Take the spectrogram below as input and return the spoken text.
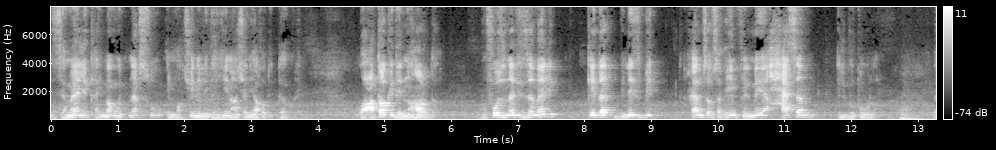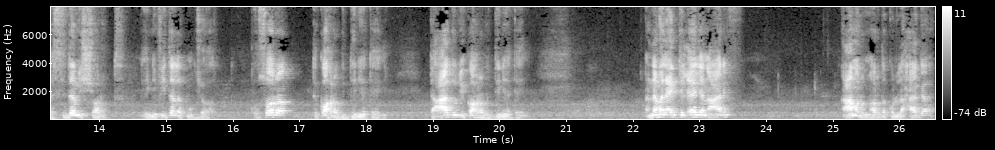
الزمالك هيموت نفسه الماتشين اللي جايين عشان ياخد الدوري. وأعتقد النهارده بفوز نادي الزمالك كده بنسبة 75% حسم البطولة. بس ده مش شرط لأن في ثلاث ماتشات. خسارة تكهرب الدنيا تاني. تعادل يكهرب الدنيا تاني. إنما لعيبة الأهلي أنا عارف عملوا النهارده كل حاجة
